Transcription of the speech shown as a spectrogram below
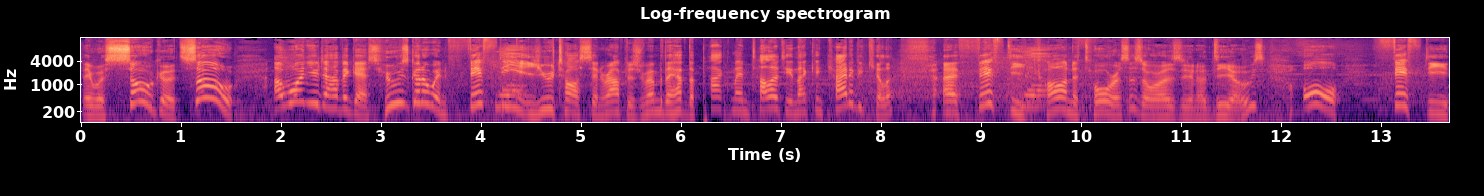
They were so good. So I want you to have a guess. Who's going to win 50 Utah Sin Raptors? Remember, they have the pack mentality, and that can kind of be killer. Uh, 50 Carnotauruses, or as you know, Dios, or 50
